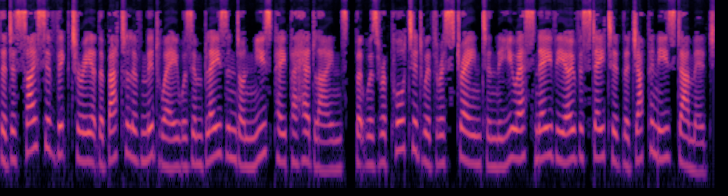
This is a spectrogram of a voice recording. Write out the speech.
The decisive victory at the Battle of Midway was emblazoned on newspaper headlines, but was reported with restraint and the U.S. Navy overstated the Japanese damage.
